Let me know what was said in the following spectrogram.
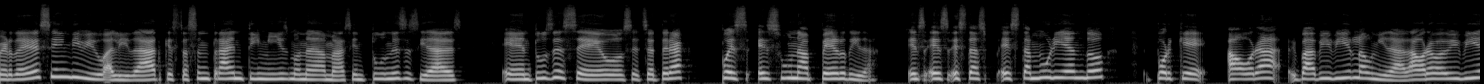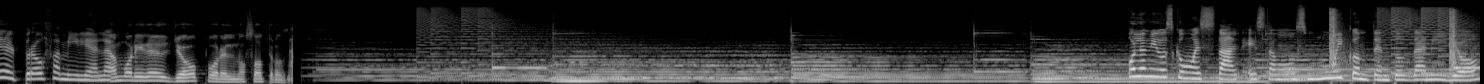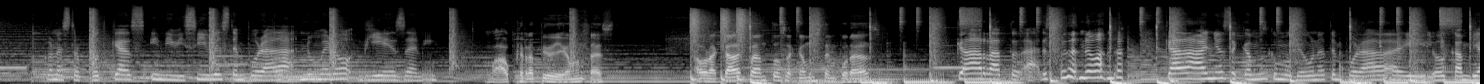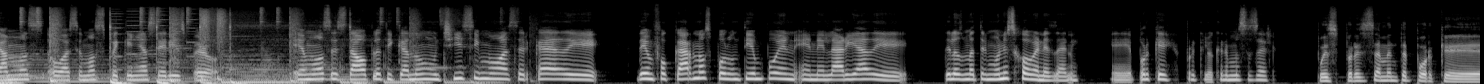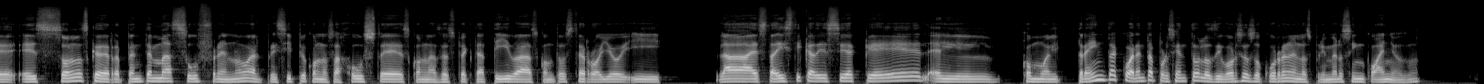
perder esa individualidad que está centrada en ti mismo nada más, en tus necesidades, en tus deseos, etcétera, pues es una pérdida. Es, es, estás, está muriendo porque ahora va a vivir la unidad, ahora va a vivir el pro familia. Va a morir el yo por el nosotros. Hola amigos, ¿cómo están? Estamos muy contentos, Dani y yo, con nuestro podcast Indivisibles, temporada número 10, Dani. Wow, qué rápido llegamos a esto. Ahora, ¿cada cuánto sacamos temporadas? Cada rato, ah, no, cada año sacamos como que una temporada y luego cambiamos o hacemos pequeñas series, pero hemos estado platicando muchísimo acerca de, enfocarnos por un tiempo en, el área de, de los matrimonios jóvenes, Dani. Eh, ¿Por qué? ¿Por qué lo queremos hacer? Pues precisamente porque son los que de repente más sufren, ¿no? Al principio con los ajustes, con las expectativas, con todo este rollo. Y la estadística dice que el, como el 30, 40% de los divorcios ocurren en los primeros cinco años, ¿no?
